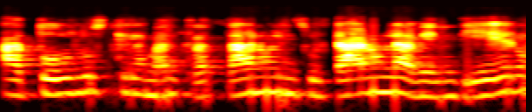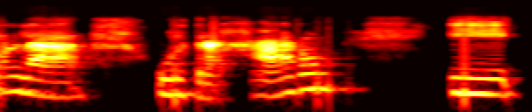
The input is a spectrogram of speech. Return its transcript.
a todos los que la maltrataron, la insultaron, la vendieron, la ultrajaron y,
